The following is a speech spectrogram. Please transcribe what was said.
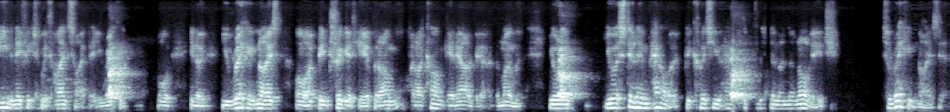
even if it's with hindsight that you recognize, or you know, you recognize, oh, I've been triggered here, but I'm, but I can't get out of it at the moment. You're, you are still empowered because you have the wisdom and the knowledge to recognize it.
